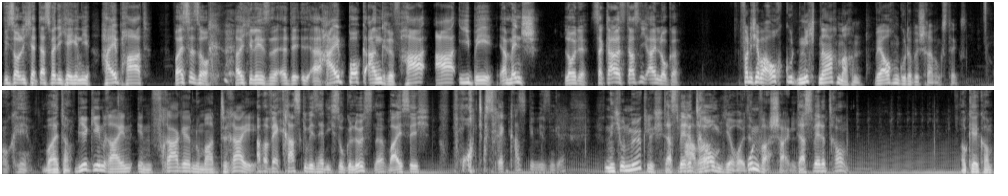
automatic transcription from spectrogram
wie soll ich jetzt, das werde ich ja hier nie, Hype Hard. Weißt du so, habe ich gelesen. Äh, äh, Hype Bock Angriff, H-A-I-B. Ja Mensch, Leute, ist ja klar, dass ich das nicht einlogge. Fand ich aber auch gut, nicht nachmachen. Wäre auch ein guter Beschreibungstext. Okay, weiter. Wir gehen rein in Frage Nummer drei. Aber wäre krass gewesen, hätte ich so gelöst, ne? Weiß ich. Boah, das wäre krass gewesen, gell? Nicht unmöglich. Das wäre Traum hier heute. Unwahrscheinlich. Das wäre Traum. Okay, komm.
